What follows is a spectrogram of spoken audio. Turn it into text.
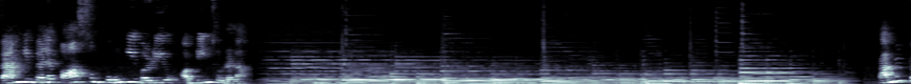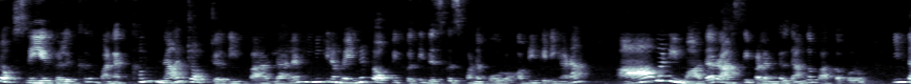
ஃபேமிலி மேல பாசம் பொங்கி வழியும் அப்படின்னு சொல்லலாம். டாக்ஸ் நேயர்களுக்கு வணக்கம். நான் டாக்டர் தீபார்லாலன் இன்னைக்கு நம்ம என்ன டாபிக் பத்தி டிஸ்கஸ் பண்ண போறோம் அப்படின்னு கேட்டீங்கன்னா ஆவணி மாத ராசி பலன்கள் தாங்க பார்க்க போறோம். இந்த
